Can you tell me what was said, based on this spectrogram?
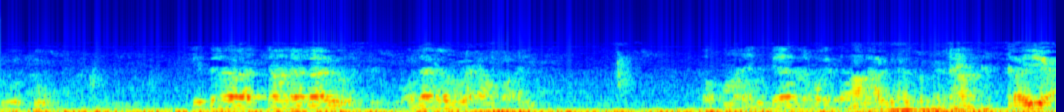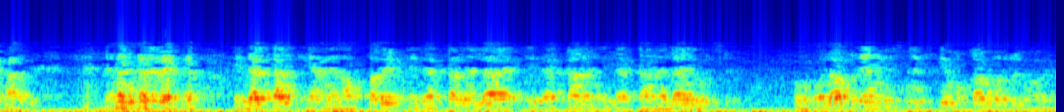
الوثوق إذا كان لا يرسل ولا يروي عن ضعيف. اطمئن بأنه إذا ما هذا هذا صحيح هذا. إذا كان يعني الطريق إذا كان لا إذا كان إذا كان لا يرسل ولا بد أن يسند في مقام الرواية.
